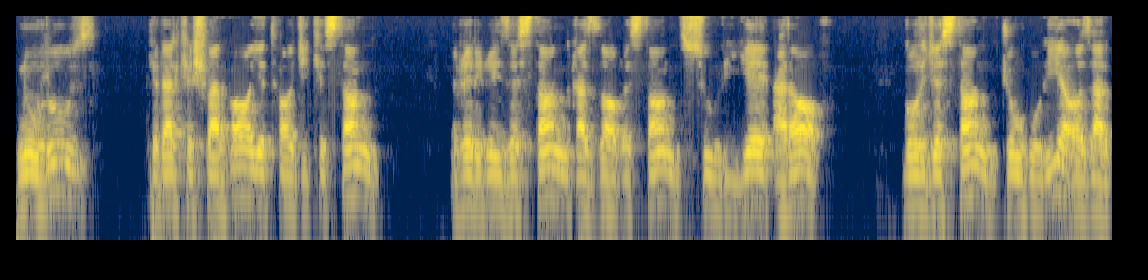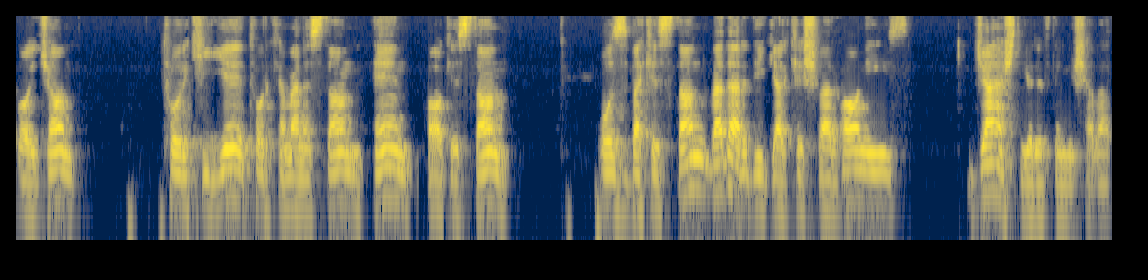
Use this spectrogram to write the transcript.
نوروز که در کشورهای تاجیکستان، قرقیزستان، قزاقستان، سوریه، عراق، گرجستان، جمهوری آذربایجان، ترکیه، ترکمنستان، هند، پاکستان، ازبکستان و در دیگر کشورها نیز جشن گرفته می شود.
